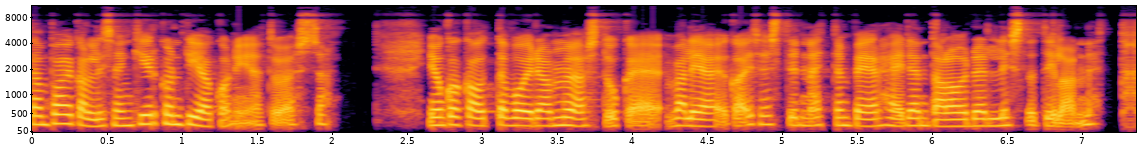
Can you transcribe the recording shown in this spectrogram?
tämän paikallisen kirkon diakoniatyössä, jonka kautta voidaan myös tukea väliaikaisesti näiden perheiden taloudellista tilannetta,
